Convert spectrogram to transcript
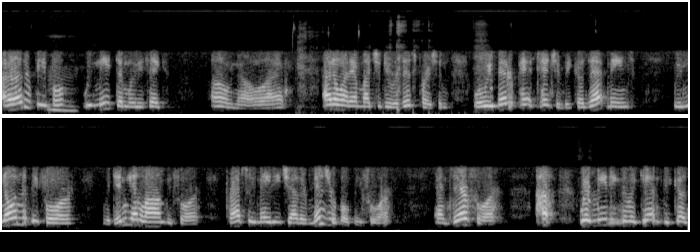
other people, mm. we meet them, and we think, oh no, I, I don't want to have much to do with this person. Well, we better pay attention because that means we've known them before, we didn't get along before, perhaps we made each other miserable before, and therefore uh, we're meeting them again because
